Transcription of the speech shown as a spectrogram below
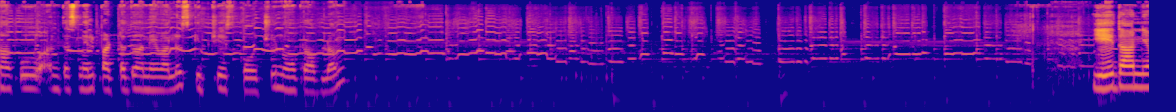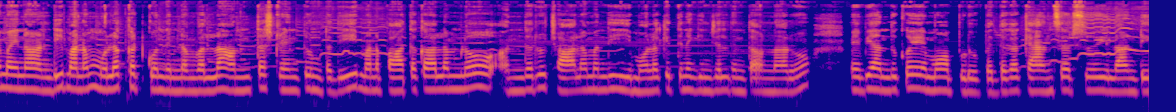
మాకు అంత స్మెల్ పట్టదు అనే వాళ్ళు స్కిప్ చేసుకోవచ్చు. నో ప్రాబ్లం ఏ ధాన్యమైనా అండి మనం ములక కట్టుకొని తినడం వల్ల అంత స్ట్రెంగ్త్ ఉంటుంది. మన పాతకాలంలో అందరూ చాలామంది ఈ మొలకెత్తిన గింజలు తింటా ఉన్నారు. మేబీ అందుకో ఏమో అప్పుడు పెద్దగా క్యాన్సర్స్ ఇలాంటి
